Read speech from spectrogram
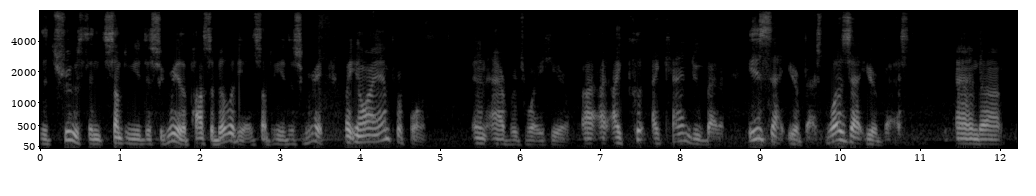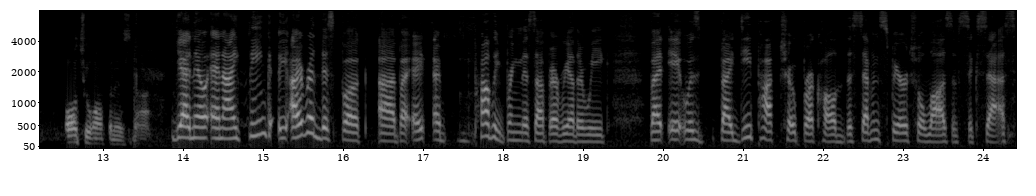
the truth in something you disagree, the possibility in something you disagree. But you know, I am performing in an average way here. I, I, I could, I can do better. Is that your best? Was that your best? And uh, all too often it's not. Yeah, no, and I think I read this book, uh, but I, I probably bring this up every other week, but it was by Deepak Chopra called The Seven Spiritual Laws of Success.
